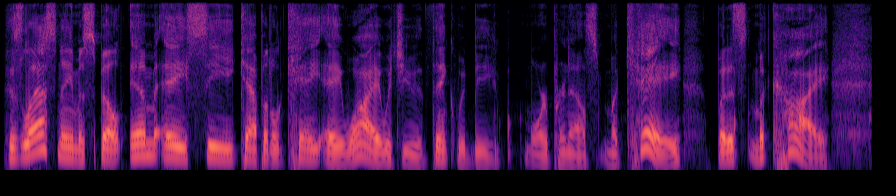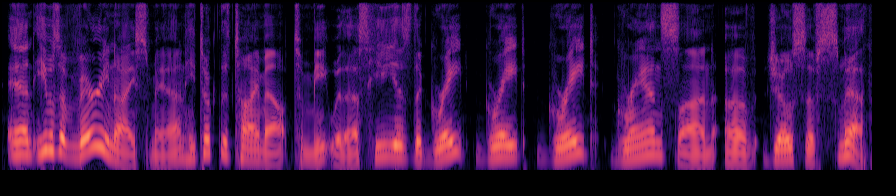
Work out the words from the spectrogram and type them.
His last name is spelled M A C capital K A Y, which you would think would be more pronounced McKay, but it's Mackay. And he was a very nice man. He took the time out to meet with us. He is the great, great, great grandson of Joseph Smith.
